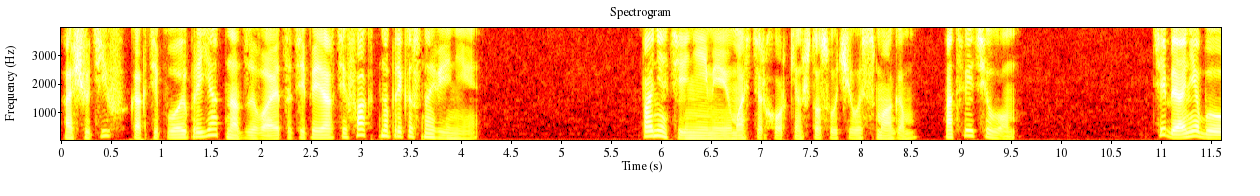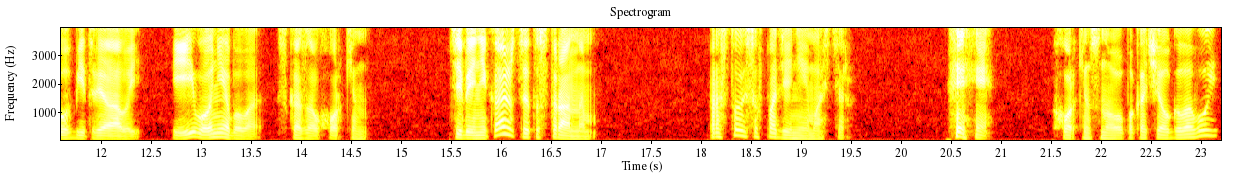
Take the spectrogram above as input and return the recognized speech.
ощутив, как тепло и приятно отзывается теперь артефакт на прикосновение. «Понятия не имею, мастер Хоркин, что случилось с магом», — ответил он. «Тебя не было в битве Авой, и его не было», — сказал Хоркин. «Тебе не кажется это странным?» «Простое совпадение, мастер». «Хе-хе». Хоркин снова покачал головой,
